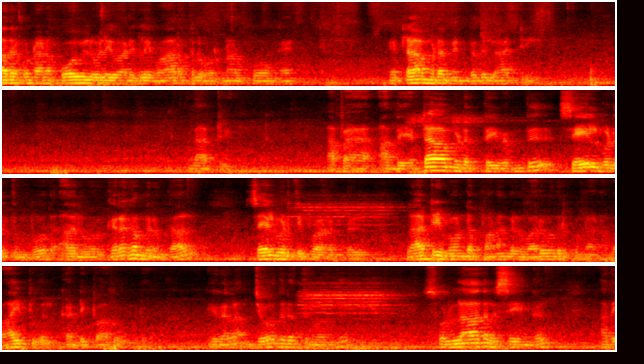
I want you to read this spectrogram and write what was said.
அதற்குண்டான கோவில் வழிபாடுகளை வாரத்தில் ஒரு நாள் போங்க. எட்டாம் இடம் என்பது லாட்ரி. லாட்ரி. அப்போ அந்த எட்டாம் இடத்தை வந்து செயல்படுத்தும் போது அதில் ஒரு கிரகம் இருந்தால் செயல்படுத்தி பாருங்கள். லாட்ரி போன்ற பணங்கள் வருவதற்குண்டான வாய்ப்புகள் கண்டிப்பாக உண்டு. இதெல்லாம் ஜோதிடத்தில் வந்து சொல்லாத விஷயங்கள். அதை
